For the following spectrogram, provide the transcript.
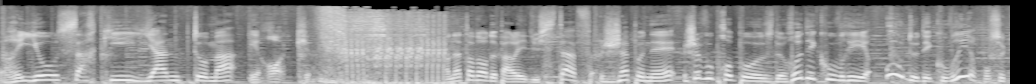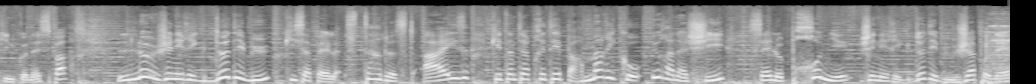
Ryo, Sarki, Yann, Thomas et Rock. En attendant de parler du staff japonais, je vous propose de redécouvrir ou de découvrir, pour ceux qui ne connaissent pas, le générique de début qui s'appelle Stardust Eyes, qui est interprété par Mariko Uranashi. C'est le premier générique de début japonais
